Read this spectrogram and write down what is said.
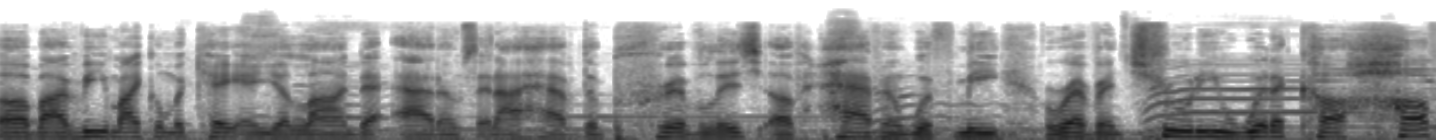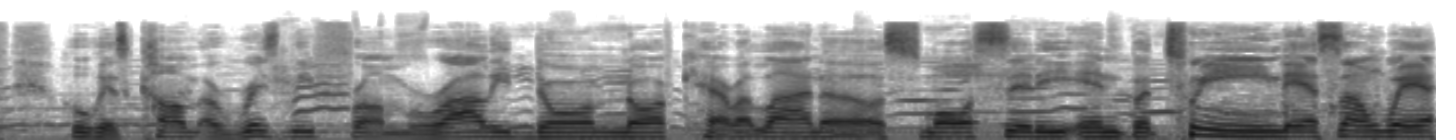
uh, by V. Michael McKay and Yolanda Adams. And I have the privilege of having with me Reverend Trudy Whitaker Huff, who has come originally from Raleigh, Durham, North Carolina, a small city in between there somewhere.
